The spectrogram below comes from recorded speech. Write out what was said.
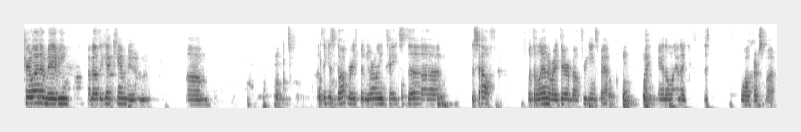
Carolina maybe. I know they got Cam Newton. Um, I think it's a dog race, but New Orleans takes the uh, the South with Atlanta right there, about three games back, and Atlanta gets the wild card spot.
